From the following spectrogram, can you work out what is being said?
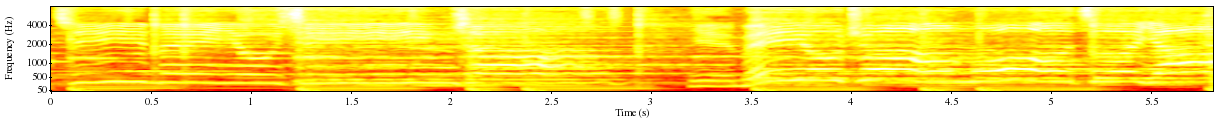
既没有紧张，也没有装模作样。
